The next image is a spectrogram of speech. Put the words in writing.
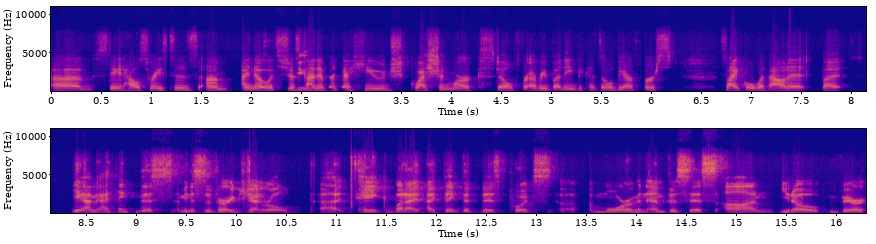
um, state house races? Um, I know it's just kind of like a huge question mark still for everybody because it'll be our first cycle without it. But yeah, I mean, I think this. I mean, this is a very general uh, take, but I, I, think that this puts uh, more of an emphasis on you know very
